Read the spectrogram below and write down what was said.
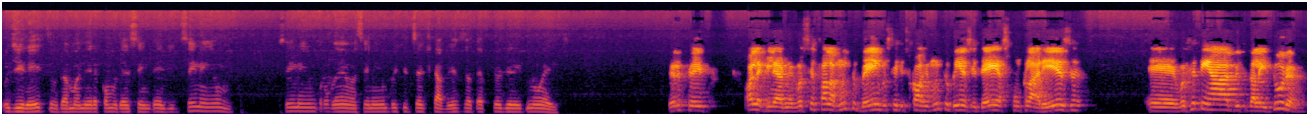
o direito da maneira como deve ser entendido, sem nenhum, sem nenhum problema, sem nenhum bicho de sete cabeças, até porque o direito não é isso. Perfeito. Olha, Guilherme, você fala muito bem, você discorre muito bem as ideias com clareza. É, você tem hábito da leitura?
